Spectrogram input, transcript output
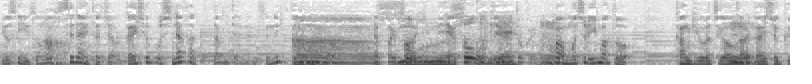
要するにその世代の人たちは外食をしなかったみたいなんですよね。子供あーはやっぱり周りに迷惑をかけるとか、ね。うん。まあ、もちろん今と環境が違うからうん。外食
